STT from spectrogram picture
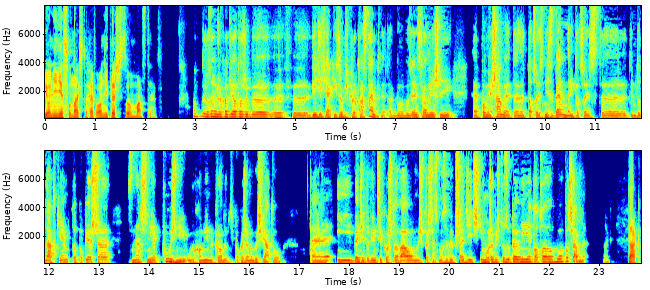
i oni nie są nice to have, oni też są must have. No, rozumiem, że chodzi o to, żeby e, wiedzieć, jaki zrobić krok następny, tak? Bo, bo z jednej strony, jeśli e, pomieszamy te, to, co jest niezbędne i to, co jest e, tym dodatkiem, to po pierwsze znacznie później uruchomimy produkt i pokażemy go światu tak. i będzie to więcej kosztowało, niż ktoś nas może wyprzedzić i może być to zupełnie nie to, co było potrzebne. Tak, tak.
